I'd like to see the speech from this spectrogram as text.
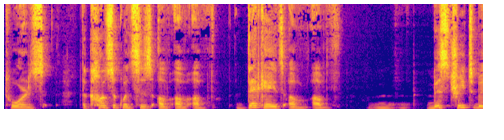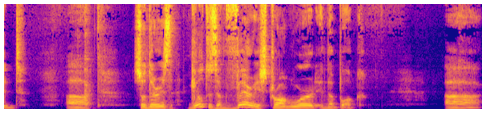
towards the consequences of, of, of decades of, of mistreatment. Uh, so there is guilt is a very strong word in the book. Uh,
